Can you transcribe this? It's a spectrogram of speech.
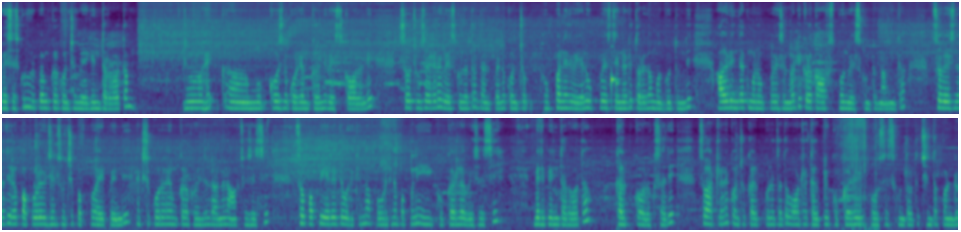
వేసేసుకుని ఉల్లిపాయ ముక్కలు కొంచెం వేగిన తర్వాత కోసిన కూరగాయ ముక్కలన్నీ వేసుకోవాలండి. సో చూసారు కదా వేసుకున్న తర్వాత దానిపైన కొంచెం ఉప్పు అనేది వేయాలి. ఉప్పు వేస్తే ఏంటంటే త్వరగా మగ్గుతుంది. ఆల్రెడీ ఇందాక మనం ఉప్పు వేసాం కాబట్టి ఇక్కడ ఒక హాఫ్ స్పూన్ వేసుకుంటున్నాం ఇంకా. సో వేసిన తర్వాత ఇలా పప్పు కూడా విజిల్స్ వచ్చి పప్పు అయిపోయింది. నెక్స్ట్ కూరగాయ ముక్కలు ఒక విజిల్ రాగానే ఆఫ్ చేసేసి సో పప్పు ఏదైతే ఉడికిందో ఆ ఉడికిన పప్పుని ఈ కుక్కర్లో వేసేసి మెదిపిన తర్వాత కలుపుకోవాలి ఒకసారి. సో అట్లనే కొంచెం కలుపుకున్న తర్వాత వాటర్ కలిపి కుక్కర్ పోసేసుకున్న తర్వాత చింతపండు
